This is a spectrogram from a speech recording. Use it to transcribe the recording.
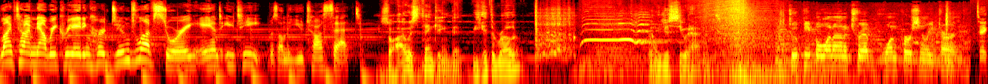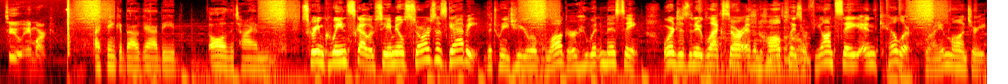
Lifetime now recreating her doomed love story, and E.T. was on the Utah set. So I was thinking that we hit the road and we just see what happens. Two people went on a trip, one person returned. Take two, A Mark. I think about Gabby all the time. Scream Queen Skyler Samuel stars as Gabby, the 22 year old blogger who went missing. Orange is the New Black star Evan Hall plays her fiance and killer, Brian Laundrie.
